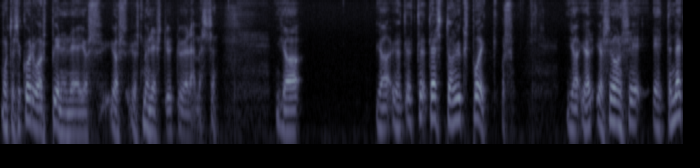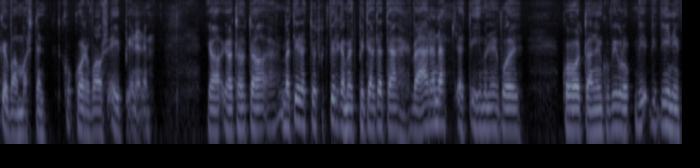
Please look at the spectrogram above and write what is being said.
mutta se korvaus pienenee, jos, jos, jos menestyy työelämässä. Ja, ja, ja tästä on yksi poikkeus. Ja, ja, ja se on se, että näkövammaisten korvaus ei pienene. Ja, ja tota, mä tiedän, että jotkut virkamiehet pitää tätä vääränä, että ihminen voi – kohota niin kuin viulu, vi, Viinin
